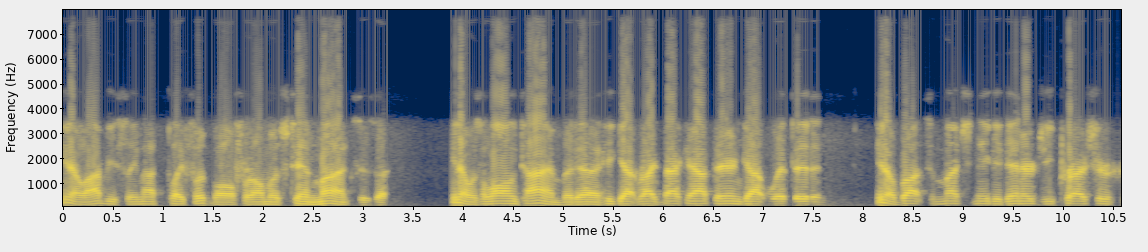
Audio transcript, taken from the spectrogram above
you know, obviously not to play football for almost 10 months is a, you know, it was a long time, but uh, he got right back out there and got with it and, you know, brought some much needed energy, pressure,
